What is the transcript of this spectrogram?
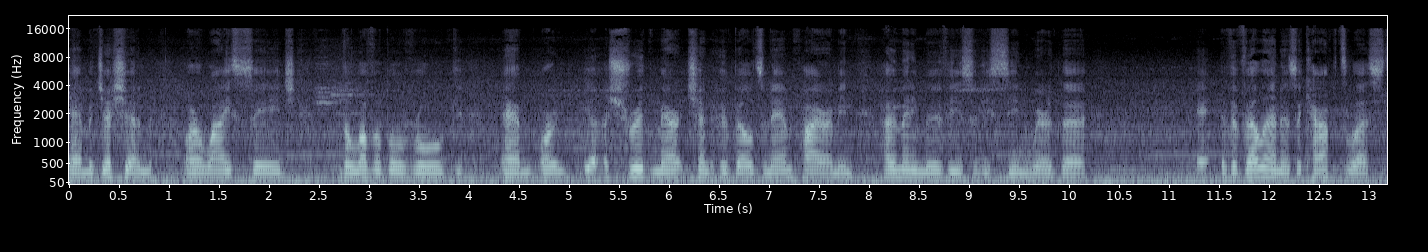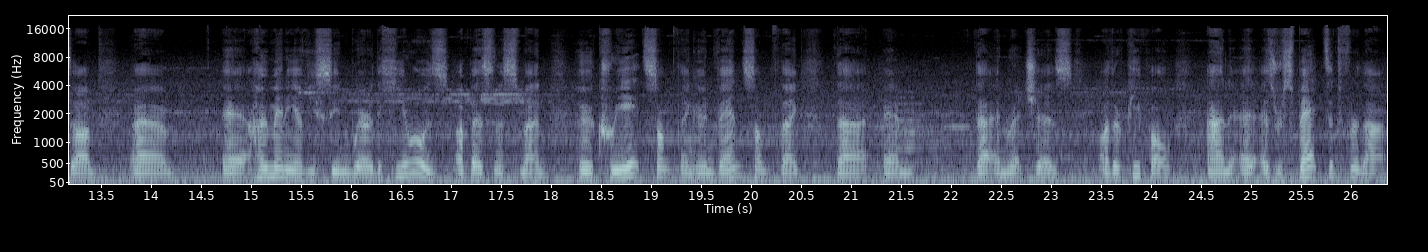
a magician or a wise sage, the lovable rogue. Um, or a shrewd merchant who builds an empire. I mean, how many movies have you seen where the the villain is a capitalist. Um, um, uh, how many have you seen where the hero is a businessman who creates something, who invents something that um, that enriches other people and is respected for that?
